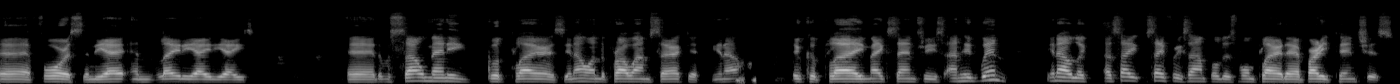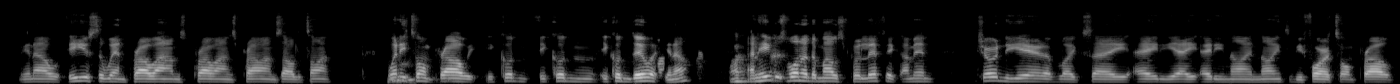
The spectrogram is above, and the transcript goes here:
uh, for us in the in late '88, uh, there was so many good players, you know, on the pro am circuit, you know, who could play, make centuries, and who'd win. You know, like I say, say for example, there's one player there, Barry Pinches. You know, he used to win pro ams, pro ams, pro ams all the time. When he turned pro, he, couldn't, he couldn't, he couldn't do it. You know, What? and he was one of the most prolific. I mean, during the year of like say 88, 89, 90 before I turned pro,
